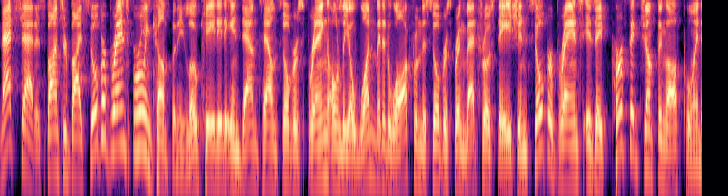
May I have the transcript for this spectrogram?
Nats Chat is sponsored by Silver Branch Brewing Company, located in downtown Silver Spring, only a one minute walk from the Silver Spring Metro station. Silver Branch is a perfect jumping off point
